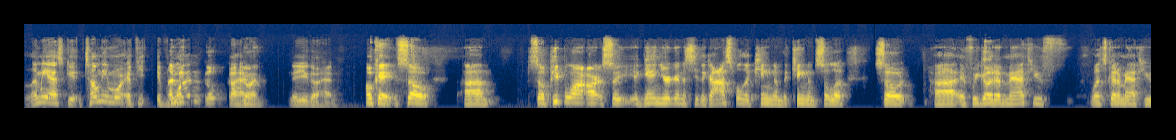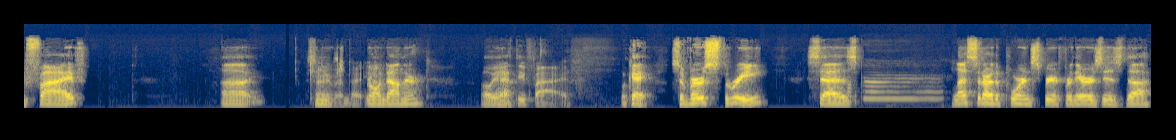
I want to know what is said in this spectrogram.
let me ask you, tell me more if you, if Let one, me go, go ahead. Go ahead. No, you go ahead. Okay, so um, so people are, are so again, you're going to see the gospel, of the kingdom, the kingdom. So look, so uh, if we go to Matthew, let's go to Matthew five. Uh, can Sorry you keep that. going Yeah. down there? Oh yeah. Matthew 5. Okay, so verse three says, "Blessed are the poor in spirit, for theirs is the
